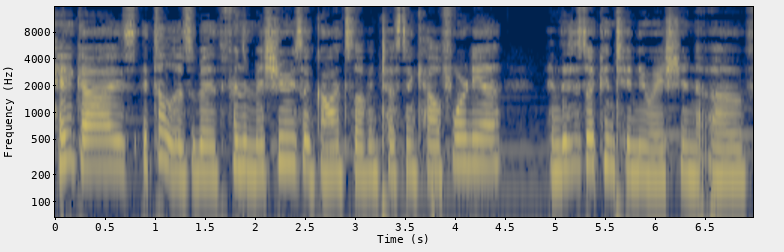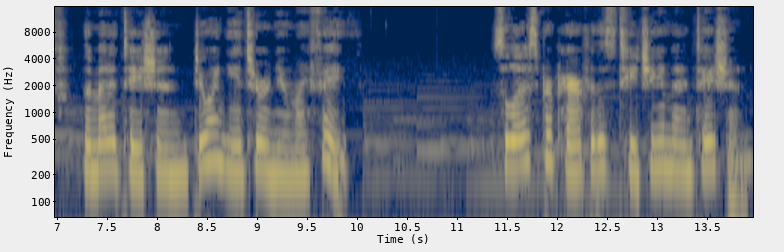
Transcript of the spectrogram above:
Hey guys, it's Elizabeth from the Missionaries of God's Love in Tustin, California, and this is a continuation of the meditation Do I Need to Renew My Faith? So let us prepare for this teaching and meditation.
